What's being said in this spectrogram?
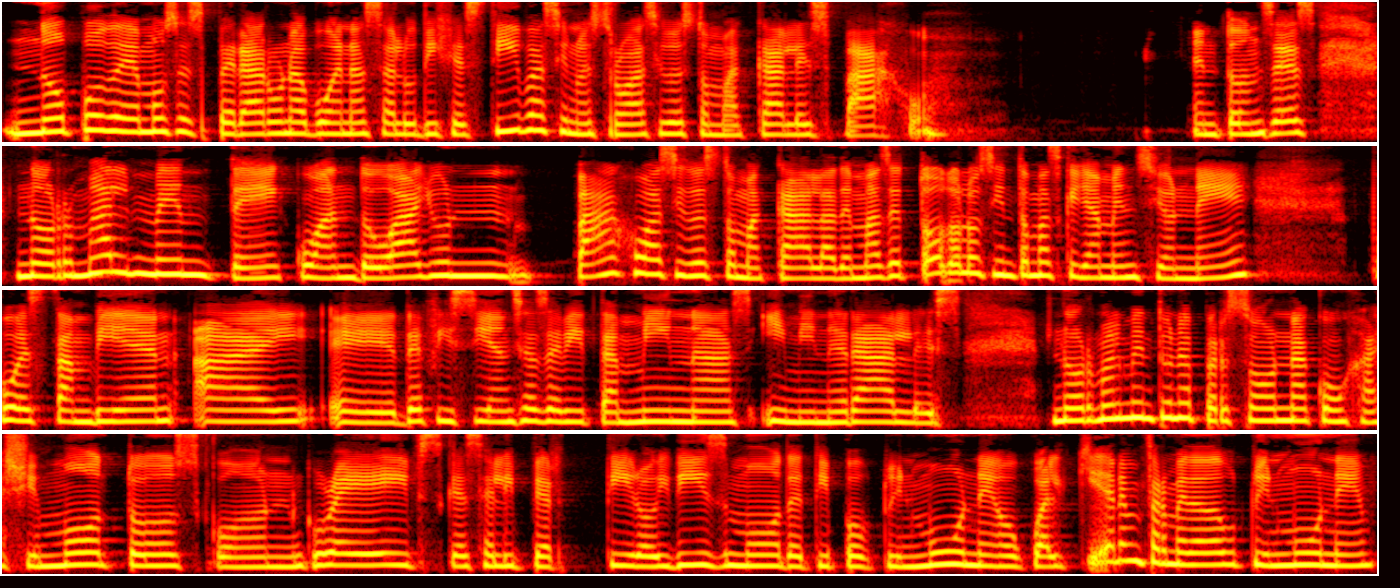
No podemos esperar una buena salud digestiva si nuestro ácido estomacal es bajo. Entonces, normalmente cuando hay un bajo ácido estomacal, además de todos los síntomas que ya mencioné, pues también hay eh, deficiencias de vitaminas y minerales. Normalmente una persona con Hashimoto's, con Graves, que es el hipertiroidismo de tipo autoinmune o cualquier enfermedad autoinmune,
